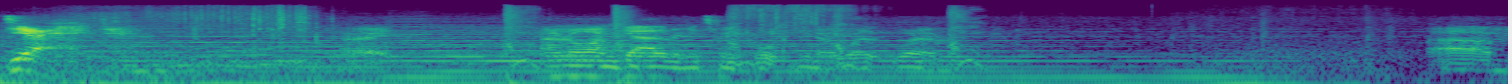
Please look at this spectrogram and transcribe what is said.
Dead! I don't know I'm gathering, it's me, but you know, whatever. Um,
